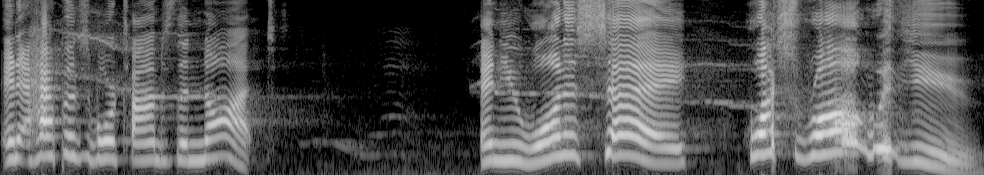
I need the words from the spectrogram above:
And it happens more times than not. And you want to say, What's wrong with you?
